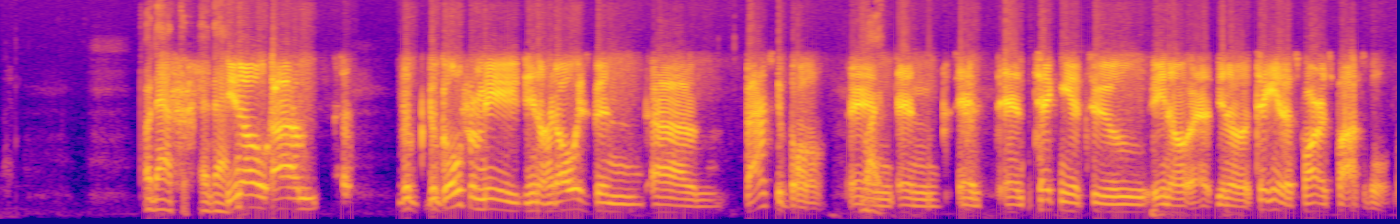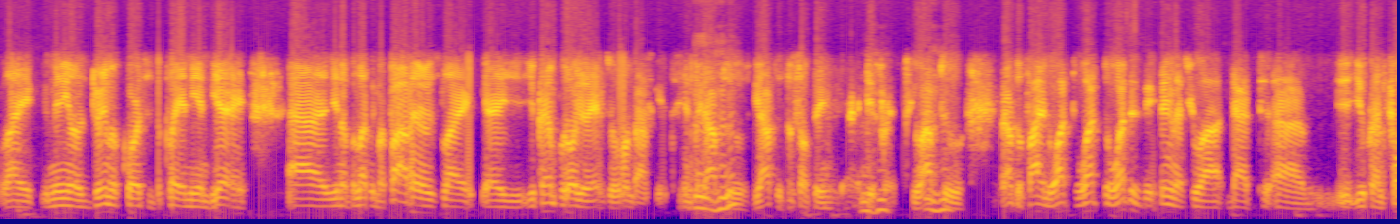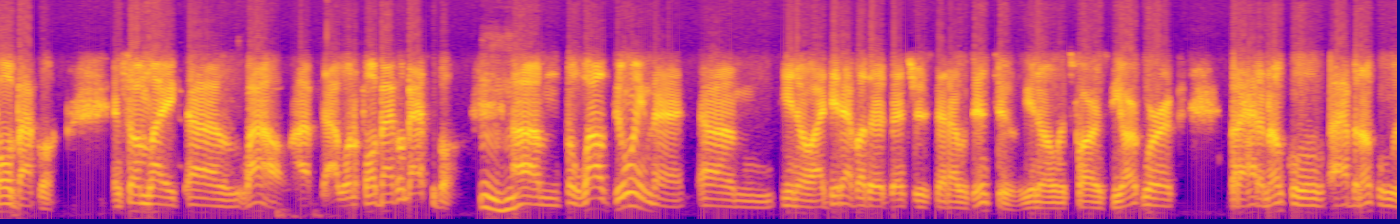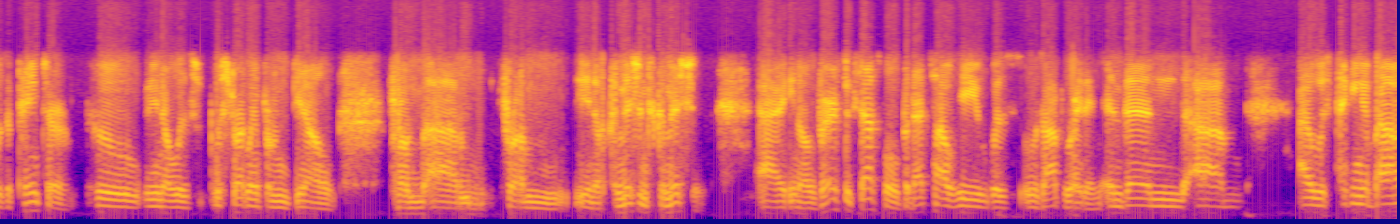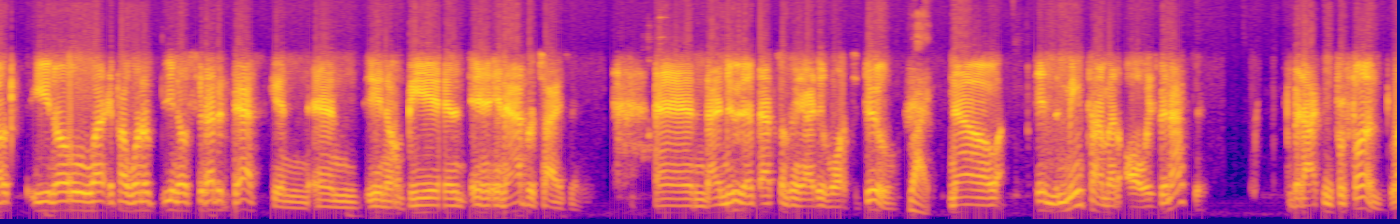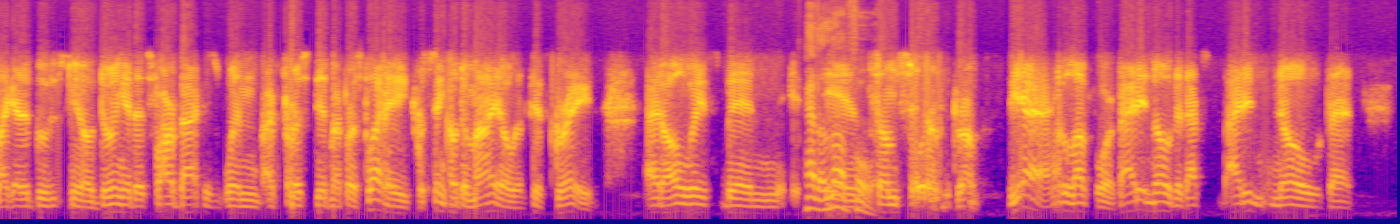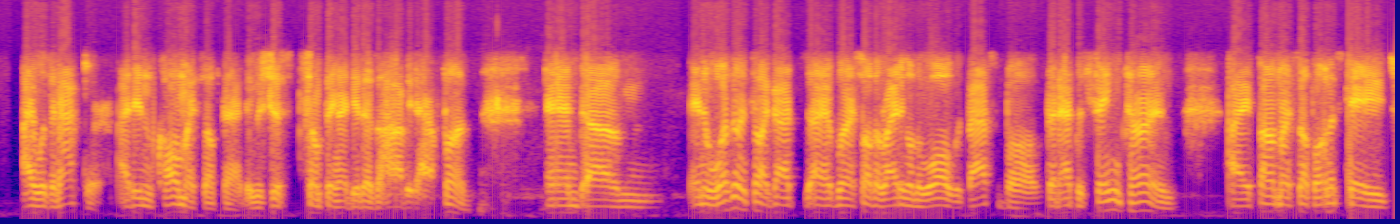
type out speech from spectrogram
An actor, an actor. You know, um, the the goal for me, you know, had always been um, basketball and right. and and and taking it to you know uh, you know taking it as far as possible. Like you know, the dream of course is to play in the NBA. Uh, you know, but luckily my father is like, uh, you, you can't put all your eggs in one basket. You know, mm-hmm. you have to you have to do something mm-hmm. different. You have mm-hmm. to you have to find what what what is the thing that you are that um, you, you can fall back on. And so I'm like, um, wow, I, I want to fall back on basketball. Mm-hmm. Um, but while doing that, um, you know, I did have other adventures that I was into, you know, as far as the artwork. But I had an uncle. I have an uncle who was a painter who, you know, was was struggling from, you know, from um, from you know commission to commission. Uh, you know, very successful, but that's how he was was operating. And then um, I was thinking about, you know, if I want to, you know, sit at a desk and and you know be in, in, in advertising and I knew that that's something I didn't want to do. Right. Now, in the meantime, I'd always been acting, but acting for fun. Like I was, you know, doing it as far back as when I first did my first play for Cinco de Mayo in fifth grade. I'd always been had a love for some sort of drum. Yeah, I had a love for it, but I didn't know that that's. I didn't know that I was an actor. I didn't call myself that. It was just something I did as a hobby to have fun. And um, and it wasn't until I got uh, when I saw the writing on the wall with basketball that at the same time I found myself on a stage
